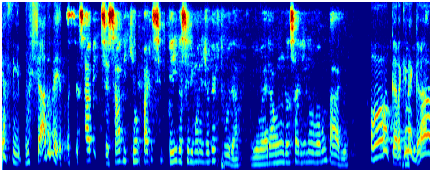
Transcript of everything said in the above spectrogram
assim, puxado mesmo. Você sabe, você sabe que eu participei da cerimônia de abertura. Eu era um dançarino voluntário. Oh, cara, que legal!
